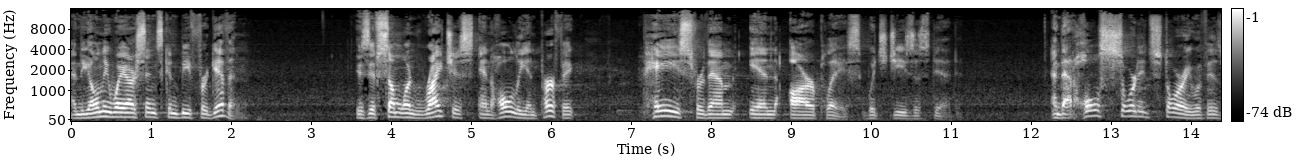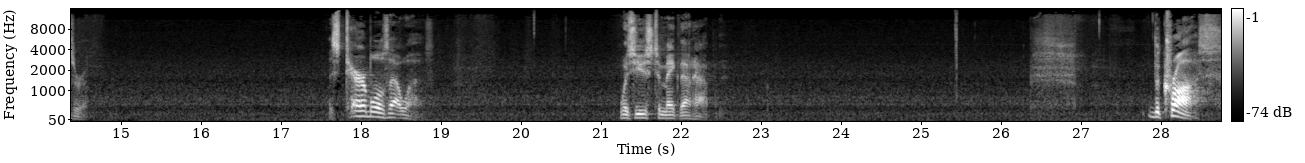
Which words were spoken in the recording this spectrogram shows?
And the only way our sins can be forgiven is if someone righteous and holy and perfect pays for them in our place, which Jesus did. And that whole sordid story with Israel, as terrible as that was, was used to make that happen. The cross,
